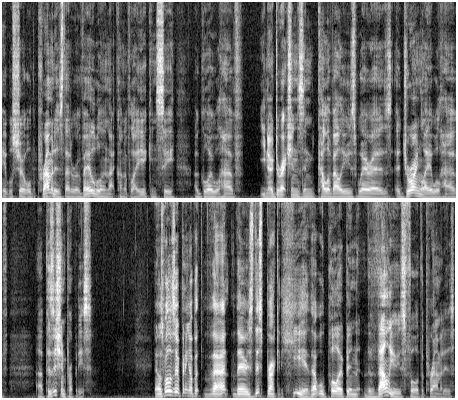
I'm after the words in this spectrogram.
it will show all the parameters that are available in that kind of layer. You can see a glow will have you know, directions and color values, whereas a drawing layer will have uh, position properties. Now, as well as opening up that, there is this bracket here that will pull open the values for the parameters.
